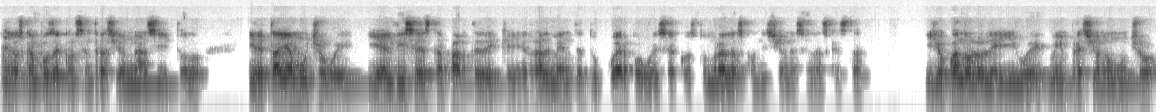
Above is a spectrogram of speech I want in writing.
en los campos de concentración nazi y todo, y detalla mucho, güey, y él dice esta parte de que realmente tu cuerpo, güey, se acostumbra a las condiciones en las que está. Y yo cuando lo leí, güey, me impresionó mucho,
